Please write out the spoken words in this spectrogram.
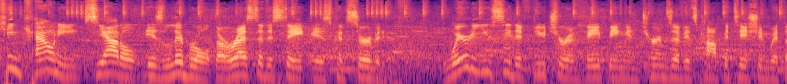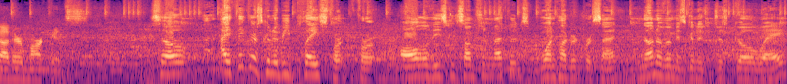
King County, Seattle is liberal. The rest of the state is conservative. Where do you see the future of vaping in terms of its competition with other markets? So I think there's going to be place for, for all of these consumption methods, 100%. None of them is going to just go away.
